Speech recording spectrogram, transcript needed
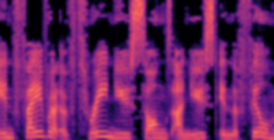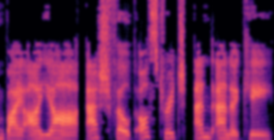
in favor of three new songs unused in the film by Ayar, Asphalt Ostrich, and Anarchy.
